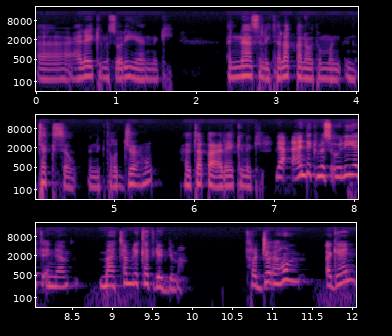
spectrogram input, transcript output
آه عليك المسؤولية إنك الناس اللي تلقنوا ثم انتكسوا إنك ترجعهم؟ هل تقع عليك إنك لا عندك مسؤولية إن ما تملكه تقدمه ترجعهم اجين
